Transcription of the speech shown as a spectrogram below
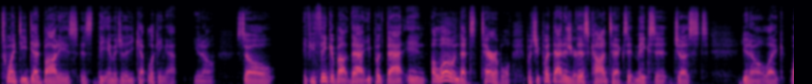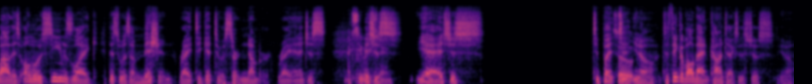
20 dead bodies is the image that he kept looking at you know? So if you think about that you put that in alone that's terrible but you put that in Sure. this context it makes it just you know like wow this almost seems like this was a mission right to get to a certain number right? And it just I see what it's you're just yeah it's just to but So- to you know to think of all that in context is just you know.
